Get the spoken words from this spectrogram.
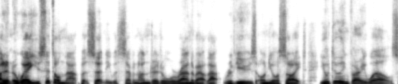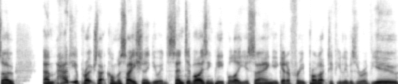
I don't know where you sit on that, but certainly with 700 or around about that reviews on your site, you're doing very well. So, um, how do you approach that conversation? Are you incentivizing people? Are you saying you get a free product if you leave us a review?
